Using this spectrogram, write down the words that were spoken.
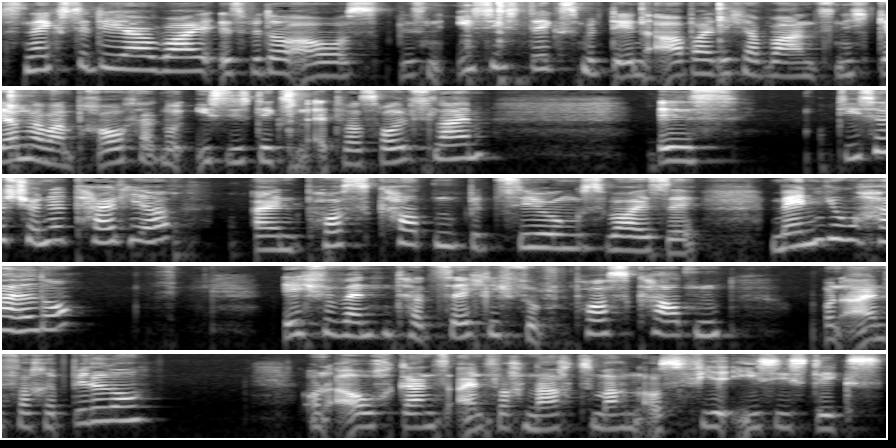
Das nächste DIY ist wieder aus diesen Easy Sticks, mit denen arbeite ich ja wahnsinnig gern, weil man braucht halt nur Easy Sticks und etwas Holzleim. Ist dieses schöne Teil hier ein Postkarten- bzw. Menuhalter. Ich verwende tatsächlich für Postkarten und einfache Bilder und auch ganz einfach nachzumachen aus vier Easy Sticks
